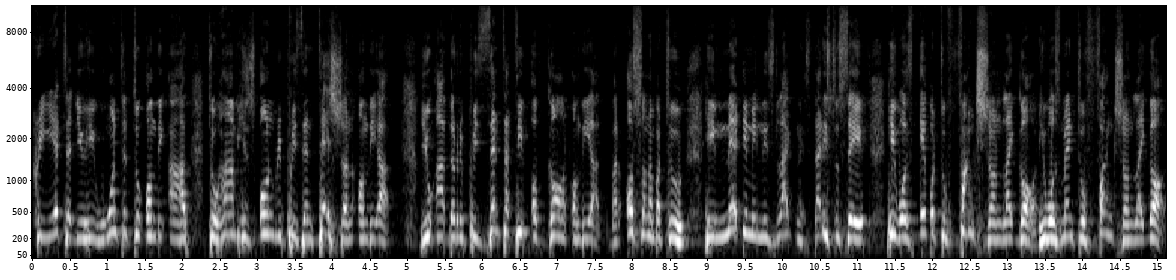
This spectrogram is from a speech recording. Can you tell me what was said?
created you, He wanted to on the earth to have His own representation on the earth. You are the representative of God on the earth. But also, number two, he made him in his likeness. That is to say, he was able to function like God. He was meant to function like God.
